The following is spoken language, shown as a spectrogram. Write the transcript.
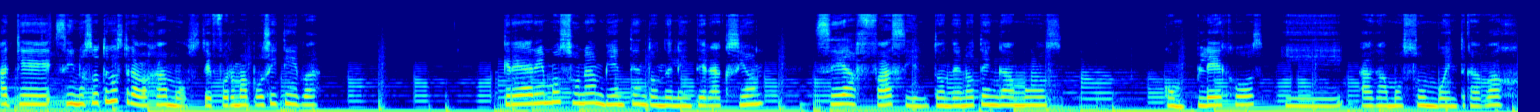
A que si nosotros trabajamos de forma positiva, crearemos un ambiente en donde la interacción sea fácil, donde no tengamos complejos y hagamos un buen trabajo.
